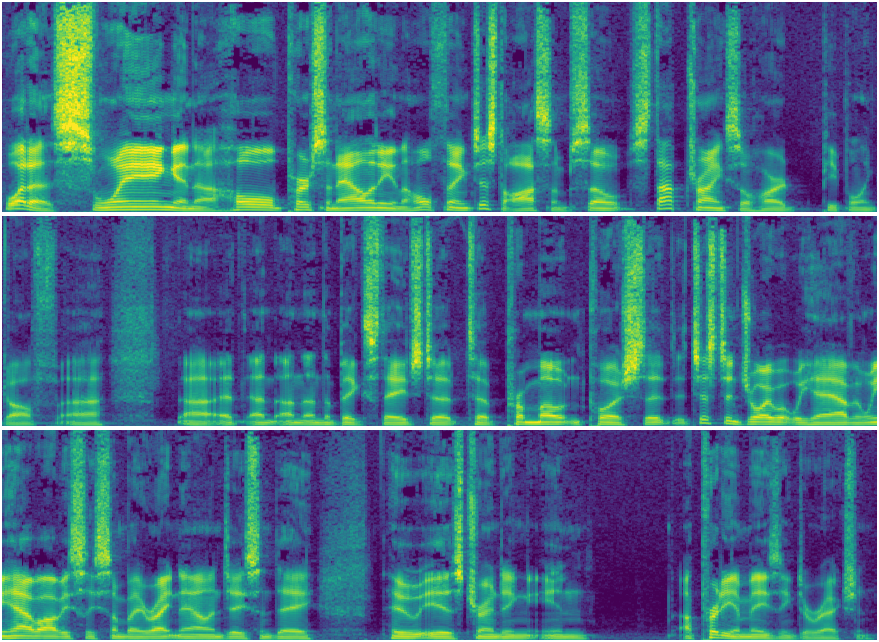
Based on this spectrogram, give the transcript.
what a swing and a whole personality and the whole thing just awesome so stop trying so hard people in golf uh, uh, at, on, on, the big stage to to promote and push. just enjoy what we have, and we have obviously somebody right now in Jason Day who is trending in a pretty amazing direction.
